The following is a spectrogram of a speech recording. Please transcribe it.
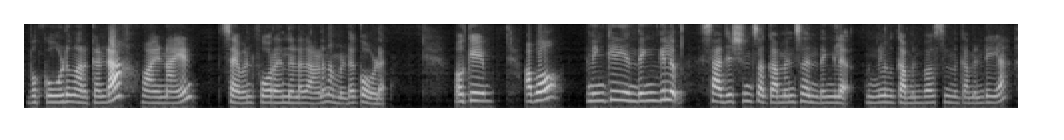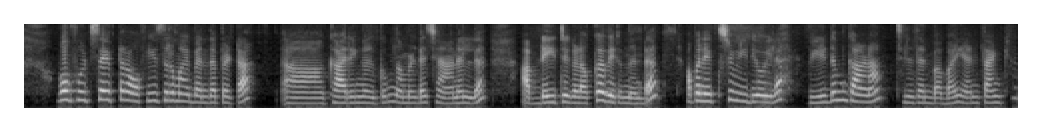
അപ്പോൾ കോഡ് മറക്കണ്ട. വൈ നയൻ സെവൻ ഫോർ എന്നുള്ളതാണ് നമ്മളുടെ കോഡ് ഓക്കെ അപ്പോൾ നിങ്ങൾക്ക് എന്തെങ്കിലും സജഷൻസോ കമൻസോ എന്തെങ്കിലും നിങ്ങൾ കമന്റ് ബോക്സിൽ നിന്ന് കമന്റ് ചെയ്യുക. അപ്പോൾ ഫുഡ് സേഫ്റ്റർ ഓഫീസറുമായി ബന്ധപ്പെട്ട കാര്യങ്ങൾക്കും നമ്മളുടെ ചാനലിൽ അപ്ഡേറ്റുകളൊക്കെ വരുന്നുണ്ട്. അപ്പോൾ നെക്സ്റ്റ് വീഡിയോയിൽ വീണ്ടും കാണാം. Children bye bye and thank you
